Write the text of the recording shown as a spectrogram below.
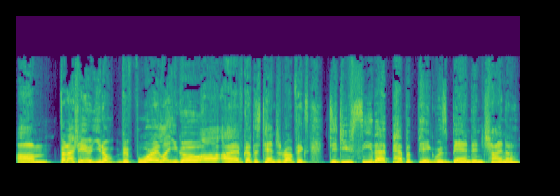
Um, but actually, you know, before I let you go, uh, I've got this tangent about pigs. Did you see that Peppa Pig was banned in China?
